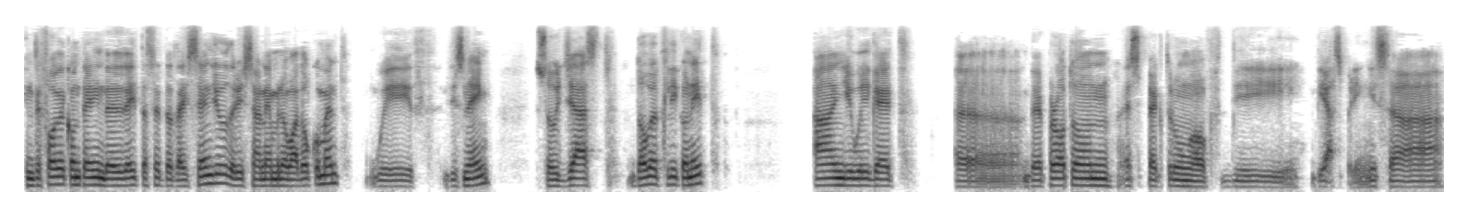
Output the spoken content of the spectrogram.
in the folder containing the dataset that I send you, there is an MNOVA document with this name. So just double click on it and you will get uh, the proton spectrum of the, the aspirin. It's a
